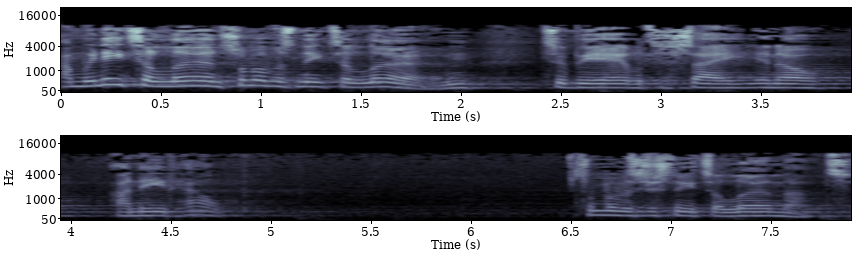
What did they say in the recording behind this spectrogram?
And we need to learn, some of us need to learn to be able to say, you know, I need help. Some of us just need to learn that.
